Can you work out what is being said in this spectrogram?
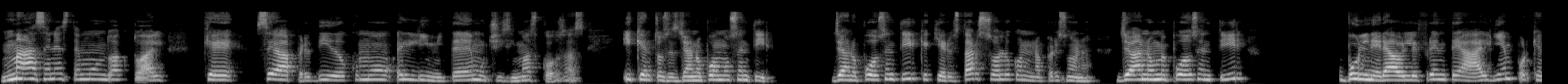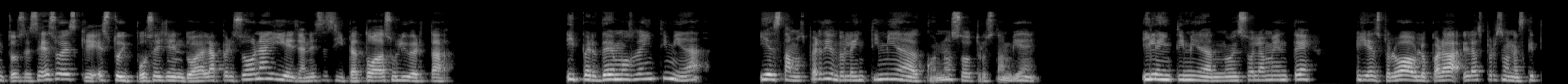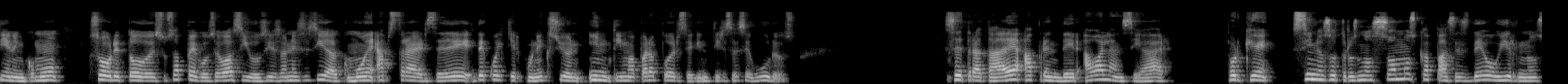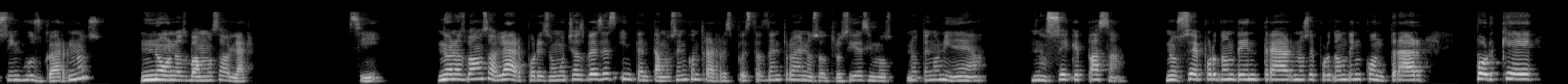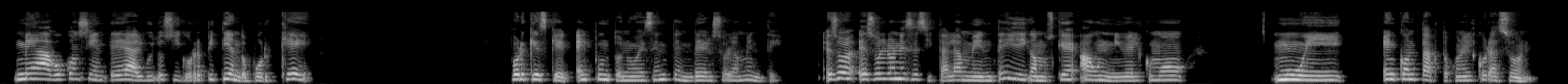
Más en este mundo actual que se ha perdido como el límite de muchísimas cosas y que entonces ya no podemos sentir. Ya no puedo sentir que quiero estar solo con una persona. Ya no me puedo sentir vulnerable frente a alguien, porque entonces eso es que estoy poseyendo a la persona y ella necesita toda su libertad. Y perdemos la intimidad y estamos perdiendo la intimidad con nosotros también. Y la intimidad no es solamente, y esto lo hablo para las personas que tienen como sobre todo esos apegos evasivos y esa necesidad como de abstraerse de, de cualquier conexión íntima para poder sentirse seguros. Se trata de aprender a balancear, porque si nosotros no somos capaces de oírnos sin juzgarnos, no nos vamos a hablar. ¿Sí? No nos vamos a hablar. Por eso muchas veces intentamos encontrar respuestas dentro de nosotros y decimos, no tengo ni idea, no sé qué pasa, no sé por dónde entrar, no sé por dónde encontrar, por qué me hago consciente de algo y lo sigo repitiendo. ¿Por qué? Porque es que el punto no es entender solamente, eso, eso lo necesita la mente y digamos que a un nivel como muy en contacto con el corazón.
